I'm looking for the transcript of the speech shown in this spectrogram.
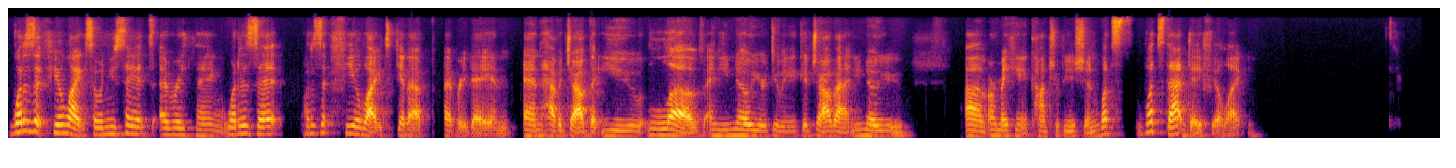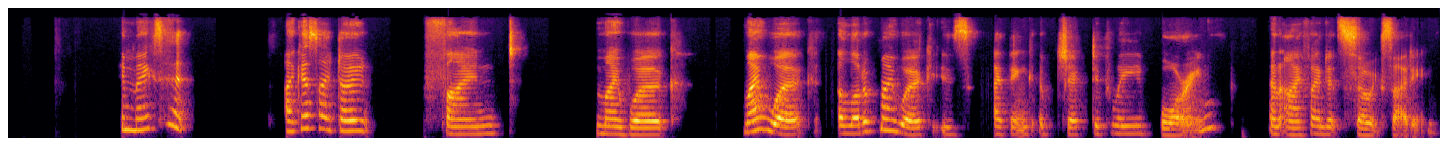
what does it feel like? So when you say it's everything, what does it what does it feel like to get up every day and and have a job that you love and you know you're doing a good job at and you know you um, are making a contribution? What's what's that day feel like? It makes it. I guess I don't find my work my work, a lot of my work is, I think, objectively boring, and I find it so exciting.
